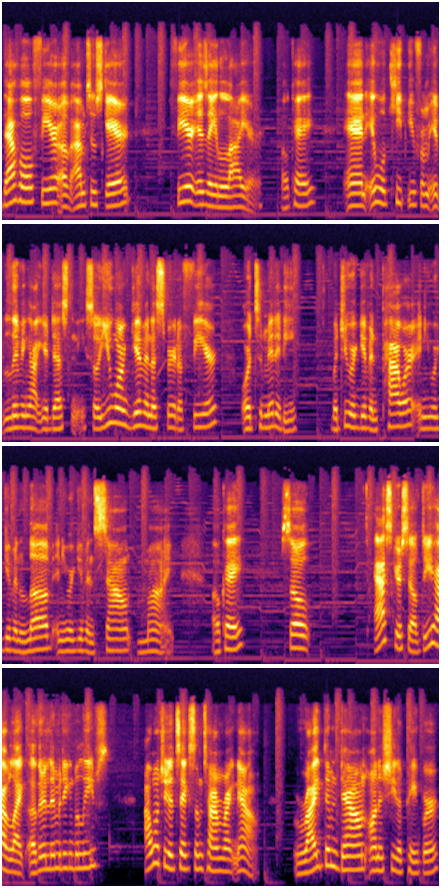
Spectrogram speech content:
that whole fear of I'm too scared, fear is a liar. Okay? And it will keep you from living out your destiny. So, you weren't given a spirit of fear or timidity, but you were given power and you were given love and you were given sound mind. Okay? So, ask yourself do you have like other limiting beliefs? I want you to take some time right now write them down on a sheet of paper.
